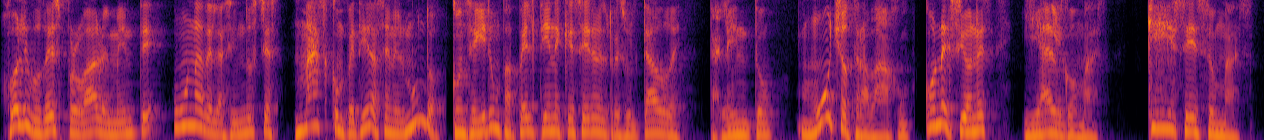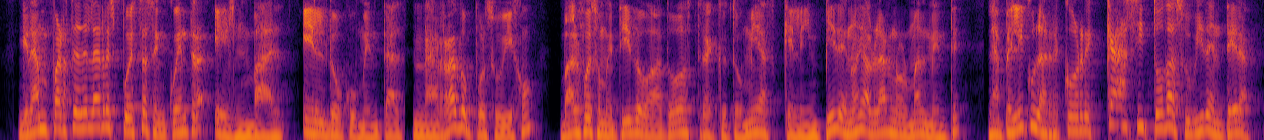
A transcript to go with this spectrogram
Hollywood es probablemente una de las industrias más competidas en el mundo. Conseguir un papel tiene que ser el resultado de talento, mucho trabajo, conexiones y algo más. ¿Qué es eso más? Gran parte de la respuesta se encuentra en Val, el documental, narrado por su hijo. Val fue sometido a dos traqueotomías que le impiden hoy hablar normalmente la película recorre casi toda su vida entera,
